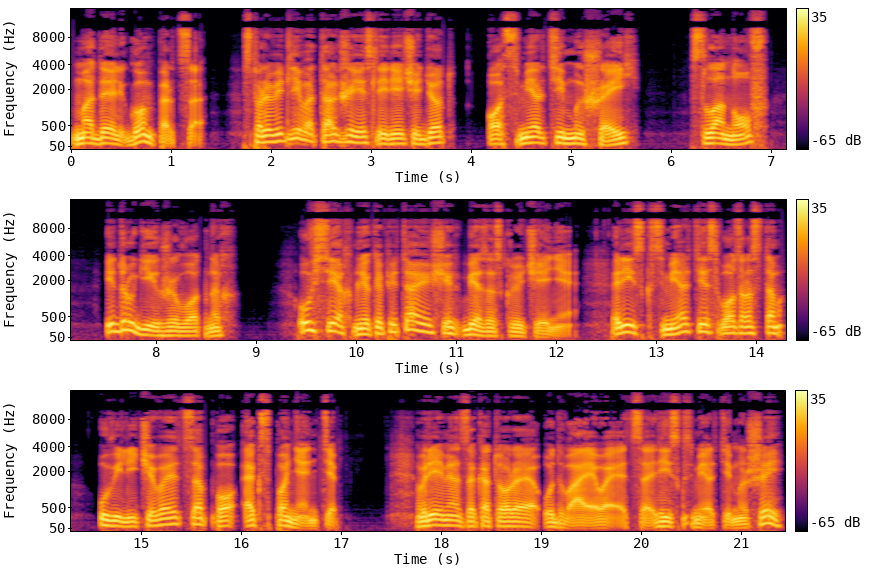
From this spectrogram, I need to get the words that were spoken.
Модель Гомперца справедлива также, если речь идет о смерти мышей, слонов и других животных. У всех млекопитающих без исключения риск смерти с возрастом увеличивается по экспоненте. Время, за которое удваивается риск смерти мышей,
